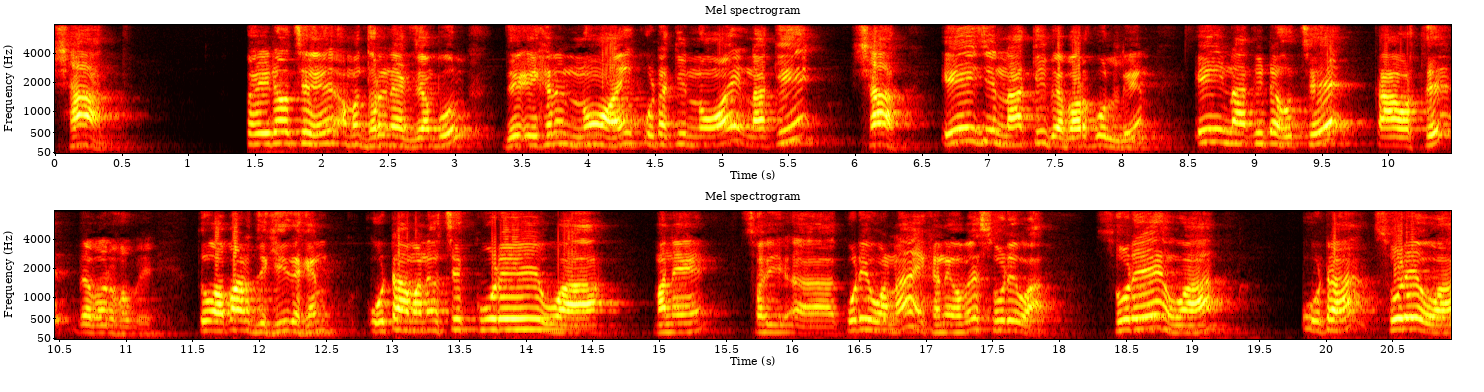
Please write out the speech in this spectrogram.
সাত? তো এটা হচ্ছে আমার ধরেন এক্সাম্পল যে এখানে নয় ওটা কি নয়, নাকি সাত? এই যে নাকি ব্যবহার করলেন, এই নাকিটা হচ্ছে কা অর্থে ব্যবহার হবে? তো আবার দেখি, দেখেন, ওটা মানে হচ্ছে করে ওয়া মানে সরি করে ওয়া না, এখানে হবে সরে ওয়া সরে ওয়া ওটা সরে ওয়া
